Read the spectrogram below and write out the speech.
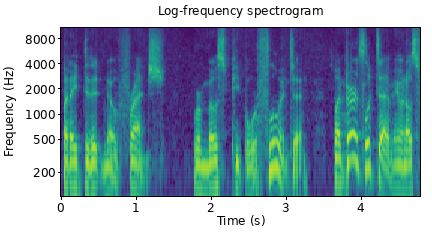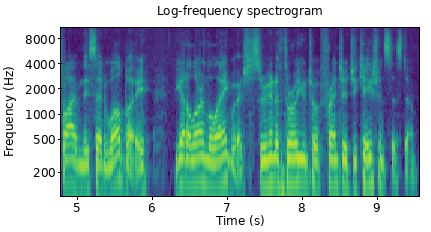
but I didn't know French, where most people were fluent in. So my parents looked at me when I was five and they said, Well, buddy, you got to learn the language. So we're going to throw you into a French education system.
